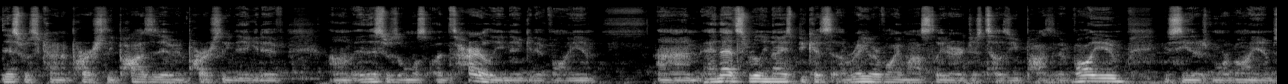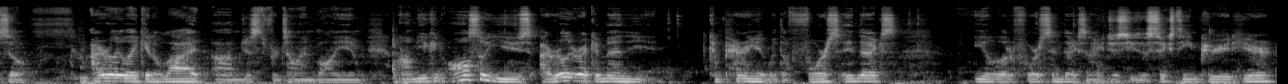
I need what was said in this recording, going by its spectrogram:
This was kind of partially positive and partially negative. Um, and this was almost entirely negative volume. Um, and that's really nice because a regular volume oscillator just tells you positive volume. You see there's more volume. So I really like it a lot um, just for telling volume. Um, you can also use, I really recommend comparing it with a force index, Elder force index, and I can just use a 16 period here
